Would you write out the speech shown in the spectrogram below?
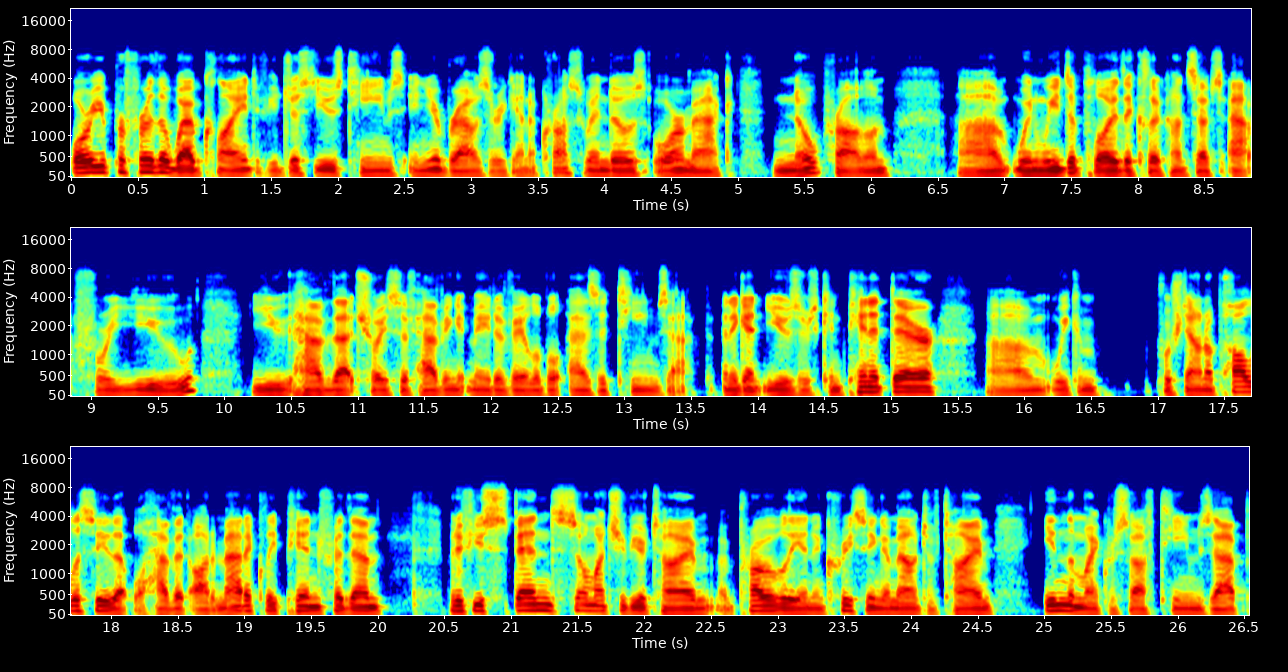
or you prefer the web client, if you just use Teams in your browser, again, across Windows or Mac, no problem. Uh, when we deploy the Clear Concepts app for you, you have that choice of having it made available as a Teams app. And again, users can pin it there. Um, we can push down a policy that will have it automatically pinned for them. But if you spend so much of your time, probably an increasing amount of time in the Microsoft Teams app.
